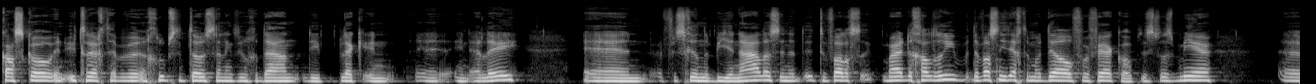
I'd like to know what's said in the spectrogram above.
Casco in Utrecht hebben we een groepstentoonstelling toen gedaan. Die plek in, eh, in LA. En verschillende biennales. En het, toevallig, maar de galerie, er was niet echt een model voor verkoop. Dus het was meer eh,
